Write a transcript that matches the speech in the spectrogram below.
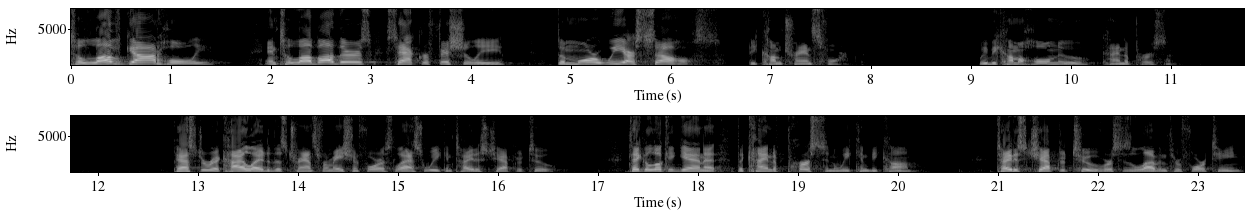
to love God wholly, and to love others sacrificially, the more we ourselves become transformed. We become a whole new kind of person. Pastor Rick highlighted this transformation for us last week in Titus chapter 2. Take a look again at the kind of person we can become. Titus chapter 2, verses 11 through 14.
